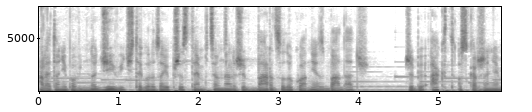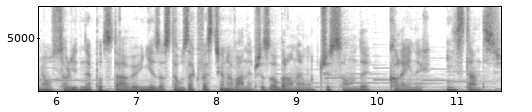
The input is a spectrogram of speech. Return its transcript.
ale to nie powinno dziwić. Tego rodzaju przestępcę należy bardzo dokładnie zbadać, żeby akt oskarżenia miał solidne podstawy i nie został zakwestionowany przez obronę czy sądy kolejnych instancji.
